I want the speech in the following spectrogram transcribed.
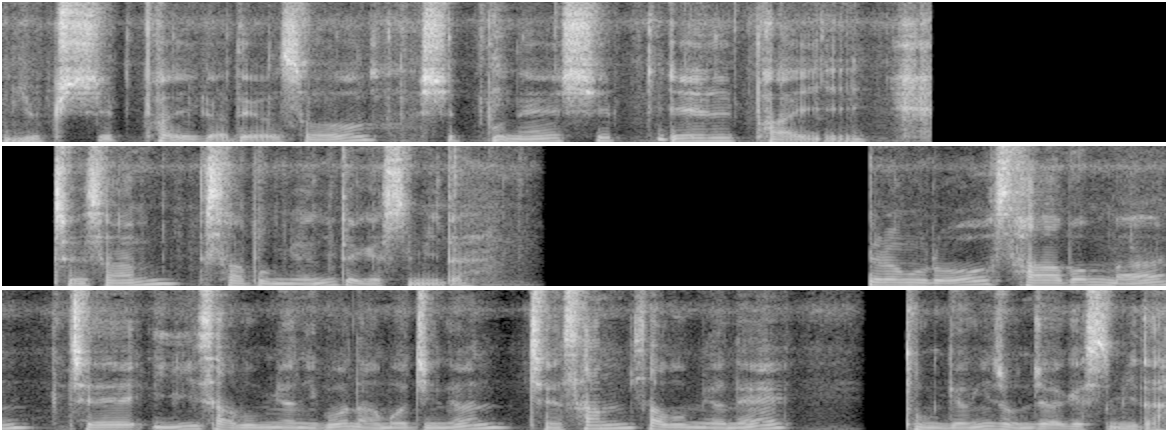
60파이가 되어서 10분의 11파이 제3 사분면이 되겠습니다. 그러므로 4번만 제2 사분면이고 나머지는 제3 사분면에 동경이 존재하겠습니다.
